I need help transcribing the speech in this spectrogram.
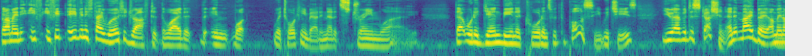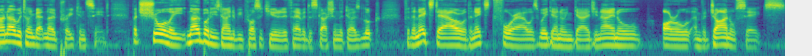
But I mean, if if it even if they were to draft it the way that in what we're talking about, in that extreme way, that would again be in accordance with the policy, which is you have a discussion, and it may be. I mean, I know we're talking about no pre-consent, but surely nobody's going to be prosecuted if they have a discussion that goes, look, for the next hour or the next four hours, we're going to engage in anal, oral, and vaginal sex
